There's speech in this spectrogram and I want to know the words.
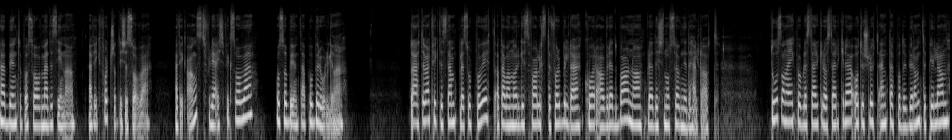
Jeg begynte på sovemedisiner. Jeg fikk fortsatt ikke sove. Jeg fikk angst fordi jeg ikke fikk sove, og så begynte jeg på beroligende. Da jeg etter hvert fikk det stempelet sort på hvitt at jeg var Norges farligste forbilde, kåra av Redd Barna, ble det ikke noe søvn i det hele tatt. Dosene jeg gikk på ble sterkere og sterkere, og til slutt endte jeg på de berømte pillene,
